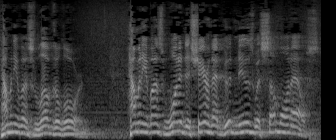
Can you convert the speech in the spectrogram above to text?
How many of us love the Lord? How many of us wanted to share that good news with someone else?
